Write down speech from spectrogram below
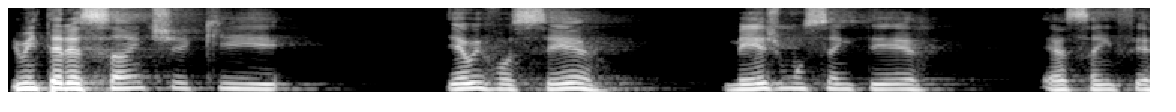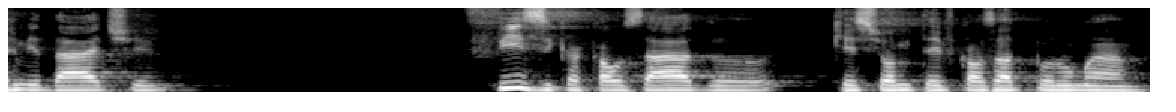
E o interessante é que eu e você, mesmo sem ter essa enfermidade física causada, que esse homem teve causado por uma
